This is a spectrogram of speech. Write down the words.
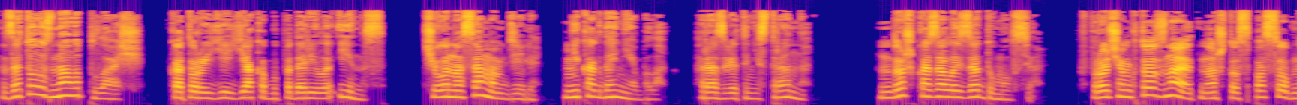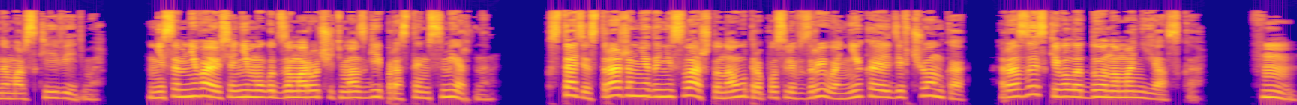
Зато узнала плащ, который ей якобы подарила Инес, чего на самом деле никогда не было. Разве это не странно? Дош, казалось, задумался. Впрочем, кто знает, на что способны морские ведьмы. Не сомневаюсь, они могут заморочить мозги простым смертным. Кстати, стража мне донесла, что на утро после взрыва некая девчонка разыскивала Дона Маньяска. Хм,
